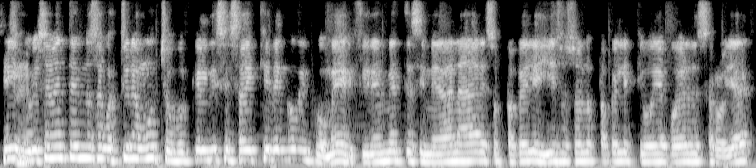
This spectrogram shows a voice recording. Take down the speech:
Sí, Sí. curiosamente él no se cuestiona mucho porque él dice, ¿sabéis qué tengo que comer? Finalmente, si me van a dar esos papeles y esos son los papeles que voy a poder desarrollar,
